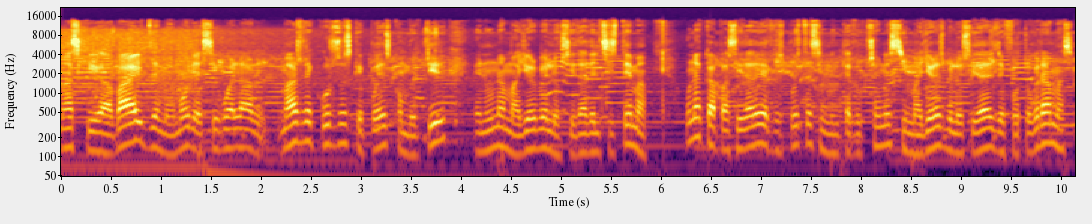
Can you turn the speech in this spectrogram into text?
Más gigabytes de memoria es igual a más recursos que puedes convertir en una mayor velocidad del sistema. Una capacidad de respuesta sin interrupciones y mayores velocidades de fotogramas.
